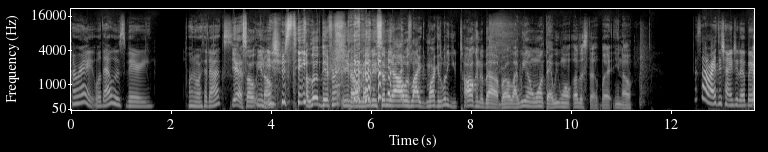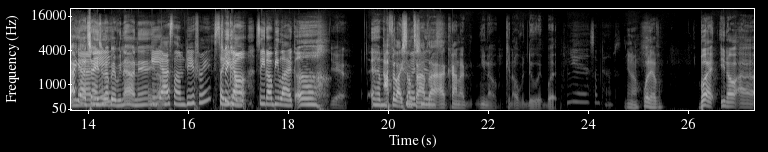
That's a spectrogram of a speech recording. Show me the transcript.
all right. Well, that was very unorthodox. yeah, so you know, interesting. a little different. You know, maybe some of y'all was like, Marcus, what are you talking about, bro? Like, we don't want that. We want other stuff. But you know, It's all right to change it up every I gotta change it up every now and then. Know? y'all something different, so Speaking you don't, so you don't be like, oh, Yeah, um, I feel like sometimes. I, I kind of you know can overdo it, but yeah, sometimes. you know, whatever. But you know, uh,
